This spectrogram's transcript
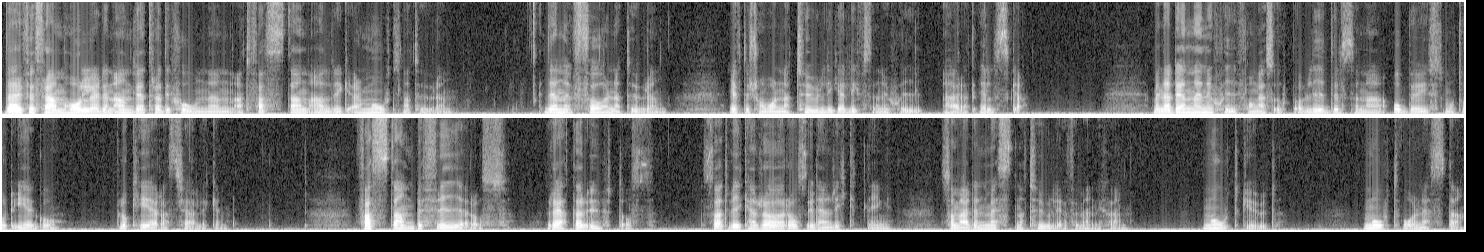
Därför framhåller den andliga traditionen att fastan aldrig är mot naturen den är för naturen eftersom vår naturliga livsenergi är att älska. Men när denna energi fångas upp av lidelserna och böjs mot vårt ego blockeras kärleken. Fastan befriar oss, rätar ut oss så att vi kan röra oss i den riktning som är den mest naturliga för människan. Mot Gud, mot vår nästa,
